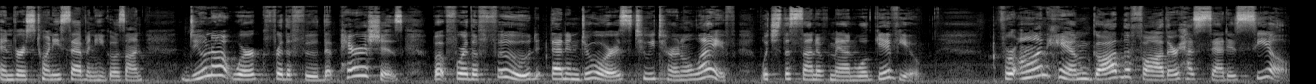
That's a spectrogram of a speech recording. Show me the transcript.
in verse 27, he goes on Do not work for the food that perishes, but for the food that endures to eternal life, which the Son of Man will give you. For on him God the Father has set his seal.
